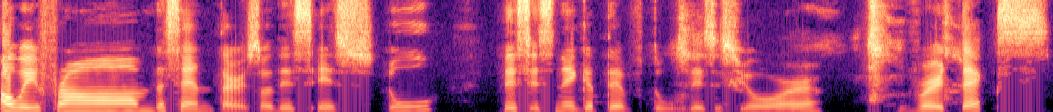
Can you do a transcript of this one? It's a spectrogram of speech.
away from the center. So this is 2. This is negative 2. This is your vertex.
